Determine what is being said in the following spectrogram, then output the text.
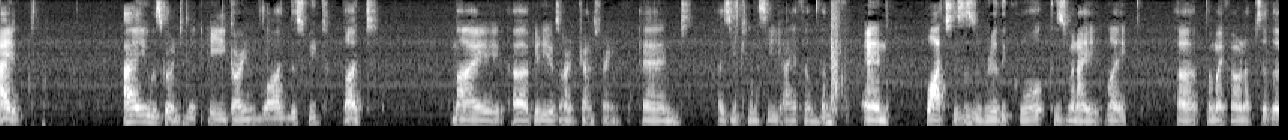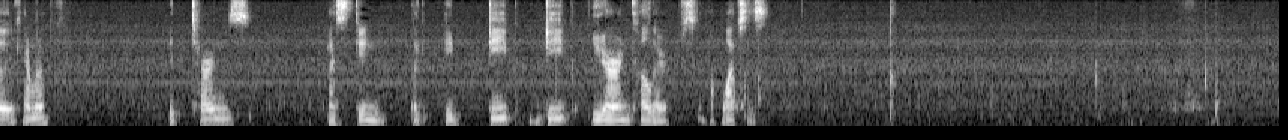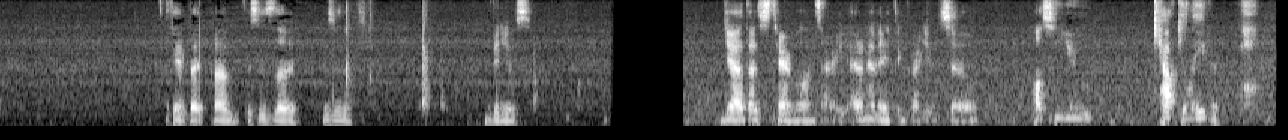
Hi. I was going to make a gardening vlog this week, but my uh, videos aren't transferring, and as you can see, I have filmed them. And watch, this is really cool, because when I, like, uh, put my phone up to the camera, it turns my skin, like, a deep, deep urine color. Just watch this. Okay, but um, this is the these are the videos. Yeah, that's terrible. I'm sorry. I don't have anything for you, so I'll see you calculator.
